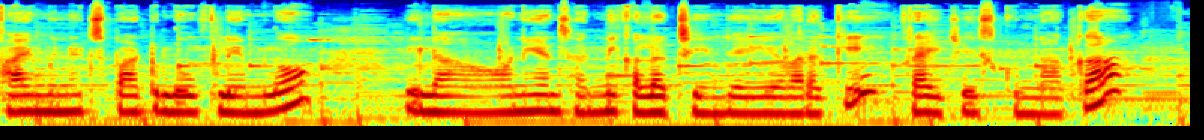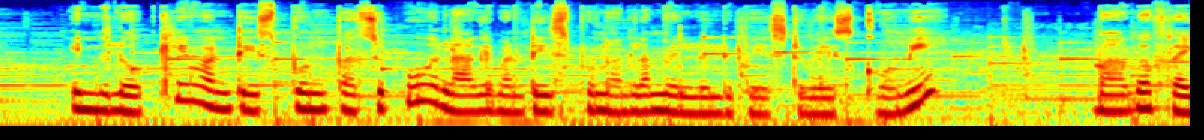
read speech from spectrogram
ఫైవ్ మినిట్స్ పాటు లో ఫ్లేమ్లో ఇలా ఆనియన్స్ అన్నీ కలర్ చేంజ్ అయ్యే వరకు ఫ్రై చేసుకున్నాక ఇందులోకి వన్ టీ స్పూన్ పసుపు అలాగే వన్ టీ స్పూన్ అల్లం వెల్లుల్లి పేస్ట్ వేసుకొని బాగా ఫ్రై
